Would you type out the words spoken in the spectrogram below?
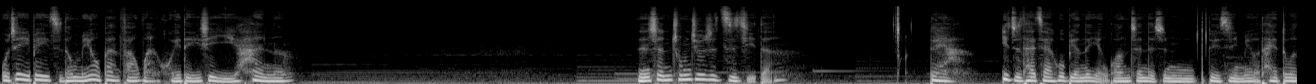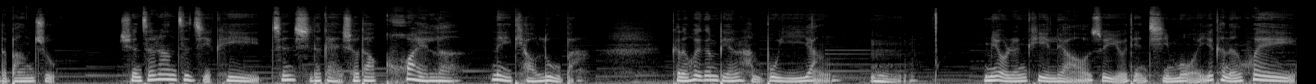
我这一辈子都没有办法挽回的一些遗憾呢？人生终究是自己的。对呀，一直太在乎别人的眼光，真的是对自己没有太多的帮助。选择让自己可以真实的感受到快乐那条路吧，可能会跟别人很不一样。嗯，没有人可以聊，所以有点寂寞，也可能会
